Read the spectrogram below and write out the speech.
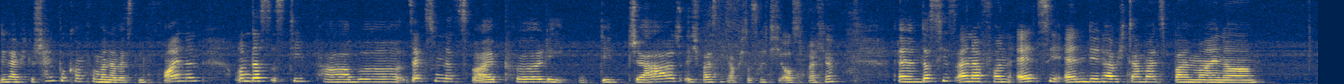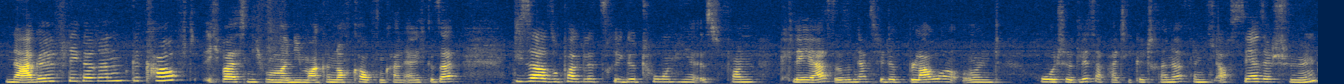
Den habe ich geschenkt bekommen von meiner besten Freundin. Und das ist die Farbe 602 Pearl de Jade. Ich weiß nicht, ob ich das richtig ausspreche. Ähm, das hier ist einer von LCN. Den habe ich damals bei meiner Nagelpflegerin gekauft. Ich weiß nicht, wo man die Marke noch kaufen kann, ehrlich gesagt. Dieser super glitzerige Ton hier ist von Claire's. Da sind ganz viele blaue und rote Glitzerpartikel drin. Finde ich auch sehr, sehr schön.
